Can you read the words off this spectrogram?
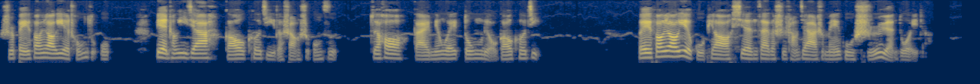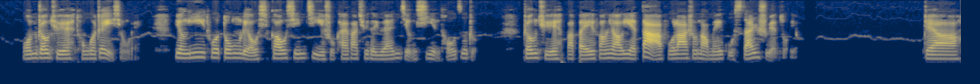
使北方药业重组，变成一家高科技的上市公司，最后改名为东柳高科技。北方药业股票现在的市场价是每股十元多一点。我们争取通过这一行为，并依托东柳高新技术开发区的远景吸引投资者，争取把北方药业大幅拉升到每股三十元左右。这样，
